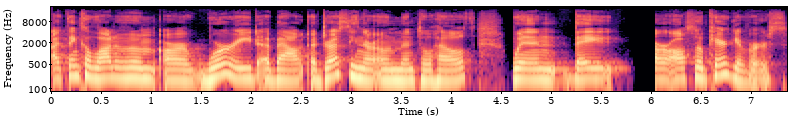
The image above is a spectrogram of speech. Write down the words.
I think a lot of them are worried about addressing their own mental health when they are also caregivers.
